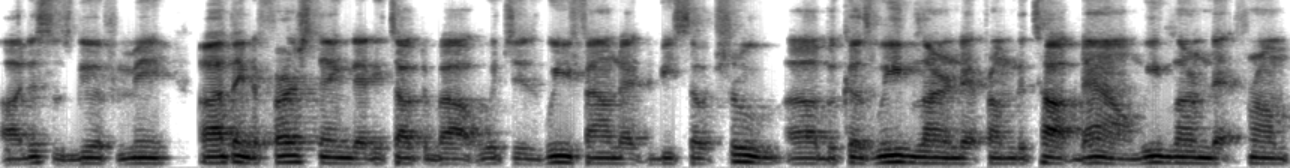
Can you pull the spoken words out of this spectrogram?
uh, this was good for me. Uh, I think the first thing that he talked about, which is we found that to be so true uh, because we've learned that from the top down. We've learned that from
